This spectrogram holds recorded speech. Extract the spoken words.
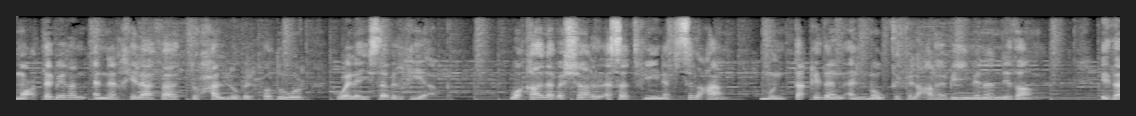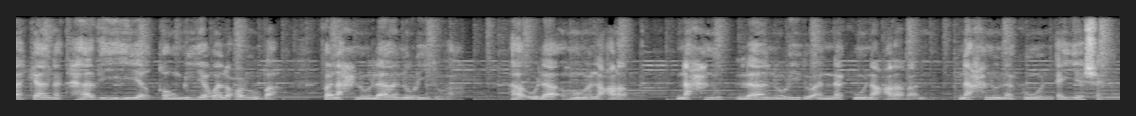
معتبرا أن الخلافات تحل بالحضور وليس بالغياب. وقال بشار الأسد في نفس العام منتقدا الموقف العربي من النظام إذا كانت هذه هي القومية والعروبة فنحن لا نريدها. هؤلاء هم العرب. نحن لا نريد أن نكون عربا. نحن نكون أي شيء.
